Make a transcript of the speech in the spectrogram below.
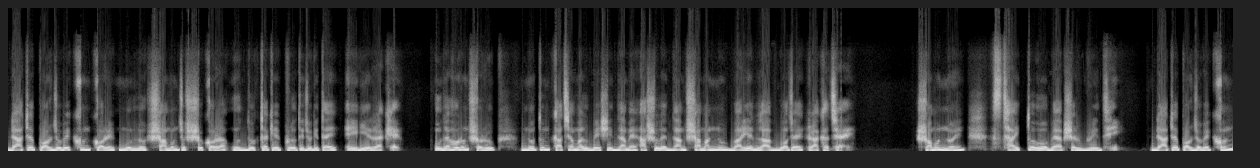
ডাটা পর্যবেক্ষণ করে, মূল্য সামঞ্জস্য করা উদ্যোক্তাকে প্রতিযোগিতায় এগিয়ে রাখে। উদাহরণস্বরূপ, নতুন কাঁচামাল বেশি দামে আসলে দাম সামান্য বাড়িয়ে লাভ বজায় রাখা যায়। সমন্বয় স্থায়িত্ব ও ব্যবসার বৃদ্ধি। ডাটা পর্যবেক্ষণ,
